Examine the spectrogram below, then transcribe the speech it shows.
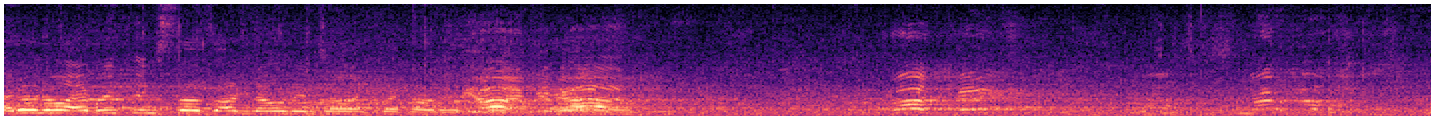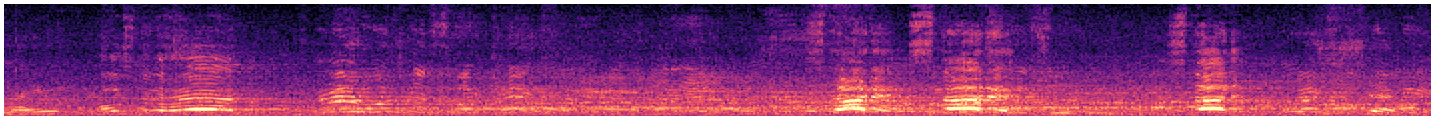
I don't know. Everything says unknown until I click on it. Behind. Right? Close to the head. Stud it, stud it. Stud it. Oh, shit.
